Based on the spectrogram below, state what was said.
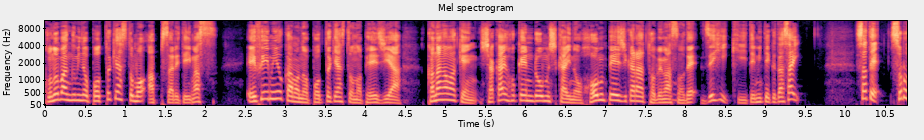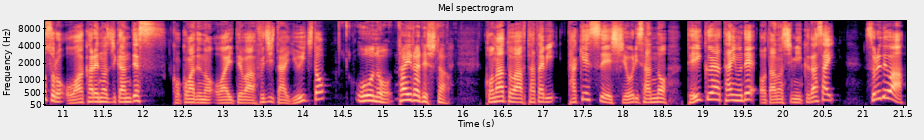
この番組のポッドキャストもアップされています。FM 横浜のポッドキャストのページや神奈川県社会保険労務士会のホームページから飛べますので、ぜひ聞いてみてください。さて、そろそろお別れの時間です。ここまでのお相手は藤田雄一と大野平でした。この後は再び竹末しおりさんのテイクアタイムでお楽しみください。それでは、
